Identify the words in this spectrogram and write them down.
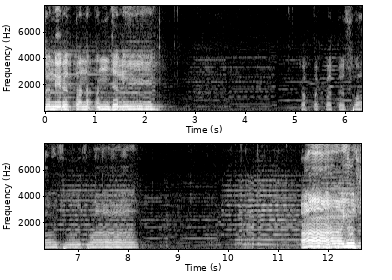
નિરતન અંજલિ કપકત શ્વાસો સ્વા આયુષ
